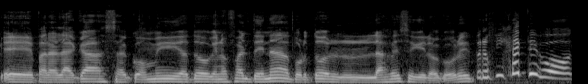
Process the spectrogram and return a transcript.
eh, para la casa, comida, todo, que no falte nada por todas las veces que lo cobré. Pero fíjate vos.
